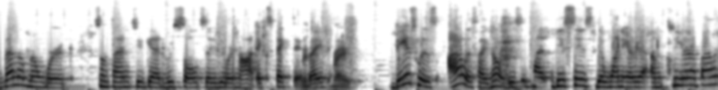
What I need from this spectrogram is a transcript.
development work sometimes you get results that you were not expecting right Right. This was i was like no this is my this is the one area i'm clear about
